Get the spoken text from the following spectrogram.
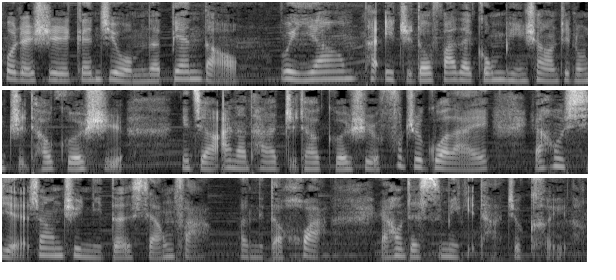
或者是根据我们的编导。未央，他一直都发在公屏上这种纸条格式，你只要按照他的纸条格式复制过来，然后写上去你的想法啊，你的话，然后再私密给他就可以了。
